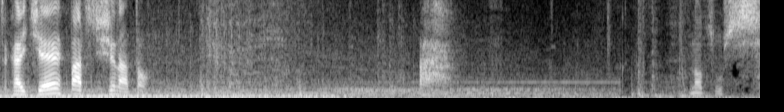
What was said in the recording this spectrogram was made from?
Czekajcie, patrzcie się na to. Ach. No cóż.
